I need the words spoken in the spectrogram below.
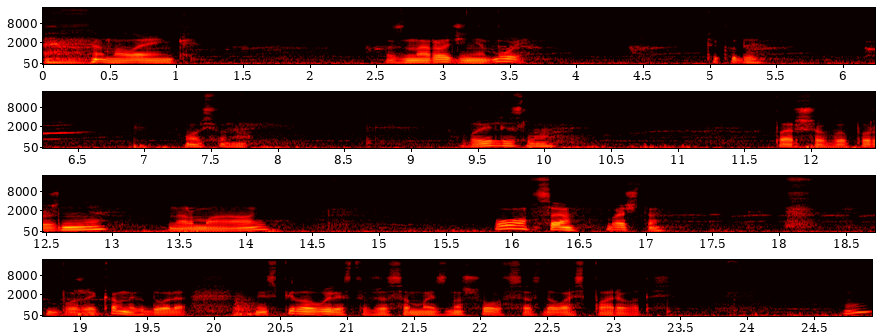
Маленька. З народженням. Ой. Ти куди? Ось вона. Вилізла. Перше випорожнення. Нормаль. О, все, бачите. Боже, яка в них доля. Не спіла вилізти, вже самець знайшов, все, давай спарюватись. Ну,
